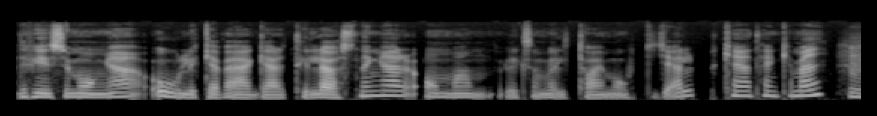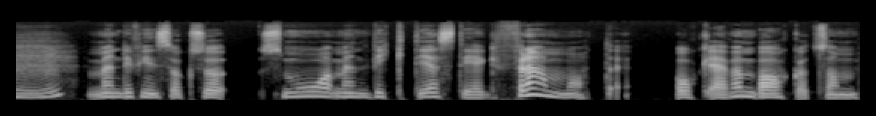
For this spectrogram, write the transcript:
Det finns ju många olika vägar till lösningar om man liksom vill ta emot hjälp, kan jag tänka mig. Mm. Men det finns också små men viktiga steg framåt och även bakåt som,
